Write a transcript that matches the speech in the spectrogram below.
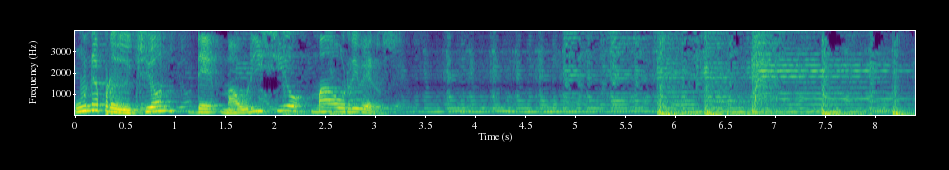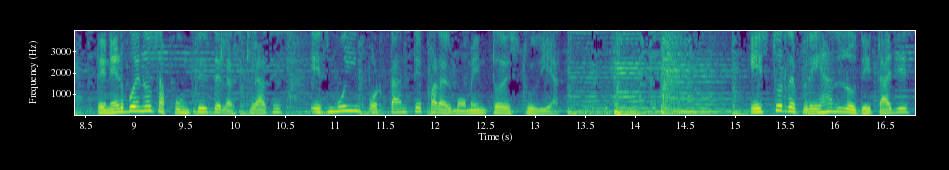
Una producción de Mauricio Mao Riveros. Tener buenos apuntes de las clases es muy importante para el momento de estudiar. Estos reflejan los detalles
